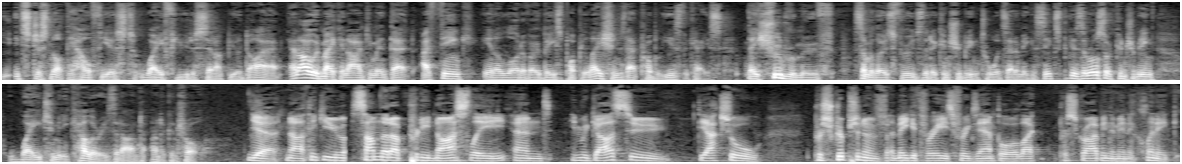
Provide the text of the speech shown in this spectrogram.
it's just not the healthiest way for you to set up your diet. And I would make an argument that I think in a lot of obese populations that probably is the case. They should remove some of those foods that are contributing towards that omega 6 because they're also contributing way too many calories that aren't under control. Yeah, no, I think you summed that up pretty nicely. And in regards to the actual prescription of omega 3s, for example, or like prescribing them in a clinic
